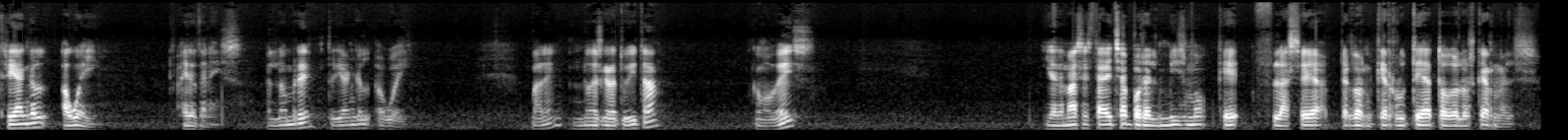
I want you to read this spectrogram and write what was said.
Triangle Away. Ahí lo tenéis. El nombre Triangle Away. ¿Vale? No es gratuita, como veis. Y además está hecha por el mismo que flashea, perdón, que rutea todos los kernels,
